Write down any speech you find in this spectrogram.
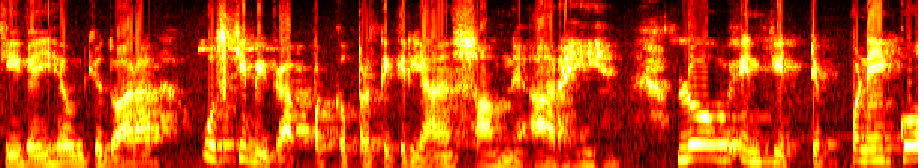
की गई है उनके द्वारा, उसकी भी व्यापक प्रतिक्रियाएँ सामने आ रही हैं। लोग इनकी टिप्पणी को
